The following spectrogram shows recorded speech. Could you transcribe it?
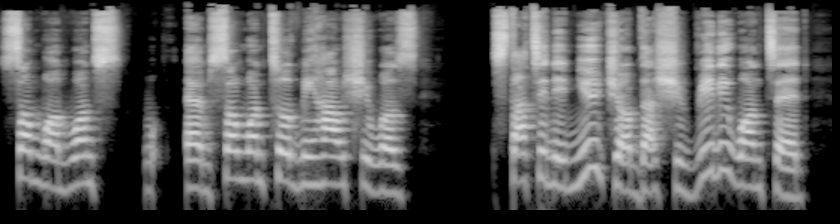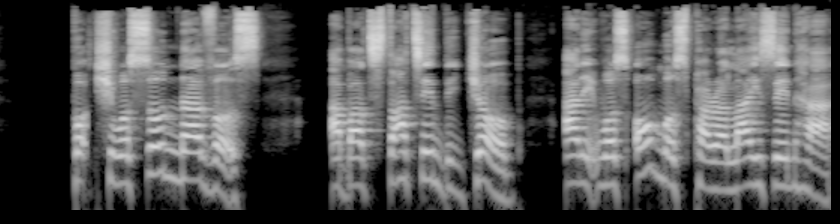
someone once um, someone told me how she was starting a new job that she really wanted, but she was so nervous about starting the job and it was almost paralyzing her.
